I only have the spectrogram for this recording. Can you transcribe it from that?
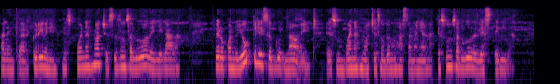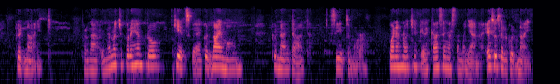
al entrar. Good evening es buenas noches, es un saludo de llegada. Pero cuando yo utilizo good night, es un buenas noches, nos vemos hasta mañana. Es un saludo de despedida. Good night. ¿Verdad? En la noche, por ejemplo, kids, good night mom. Good night dad. See you tomorrow. Buenas noches, que descansen hasta mañana. Eso es el good night.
